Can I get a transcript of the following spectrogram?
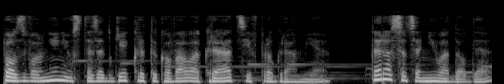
Po zwolnieniu z TZG krytykowała kreację w programie. Teraz oceniła Dodę.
